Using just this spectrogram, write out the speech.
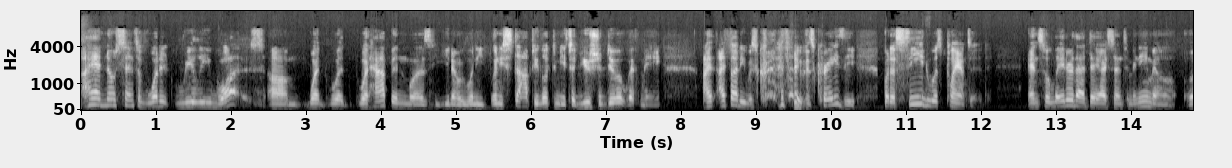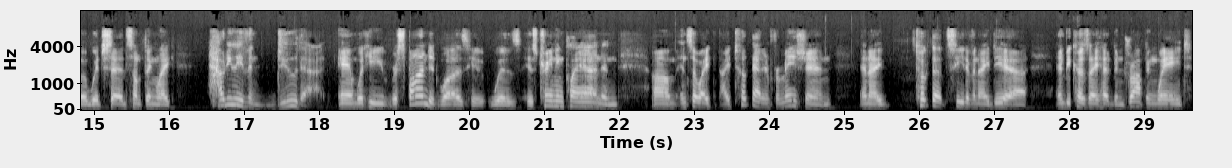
I had no sense of what it really was. Um, what what what happened was, you know, when he when he stopped, he looked at me and said, "You should do it with me." I, I thought he was I thought he was crazy, but a seed was planted, and so later that day, I sent him an email uh, which said something like, "How do you even do that?" And what he responded was his, was his training plan, and um, and so I I took that information and I took that seed of an idea and because I had been dropping weight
